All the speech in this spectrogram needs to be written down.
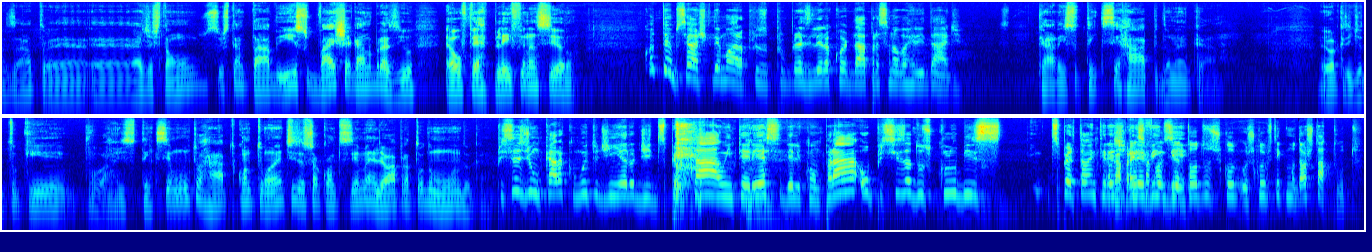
exato. É, é a gestão sustentável. E isso vai chegar no Brasil. É o fair play financeiro. Quanto tempo você acha que demora pro, pro brasileiro acordar pra essa nova realidade? Cara, isso tem que ser rápido, né, cara? Eu acredito que, pô, isso tem que ser muito rápido. Quanto antes isso acontecer, melhor para todo mundo, cara. Precisa de um cara com muito dinheiro de despertar o interesse dele comprar ou precisa dos clubes despertar o interesse Agora, de querer acontecer, vender? todos os clubes, os clubes têm que mudar o estatuto.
